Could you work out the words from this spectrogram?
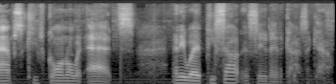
apps keep going on with ads. Anyway, peace out and see you later, guys and gals.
